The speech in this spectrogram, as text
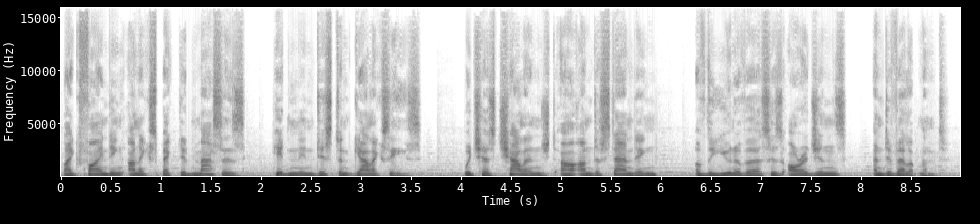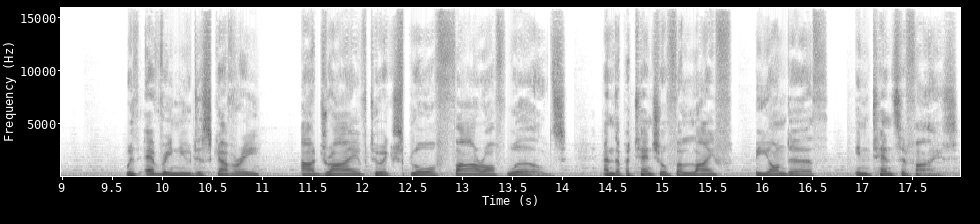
like finding unexpected masses hidden in distant galaxies, which has challenged our understanding of the universe's origins and development. With every new discovery, our drive to explore far-off worlds and the potential for life beyond Earth intensifies.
